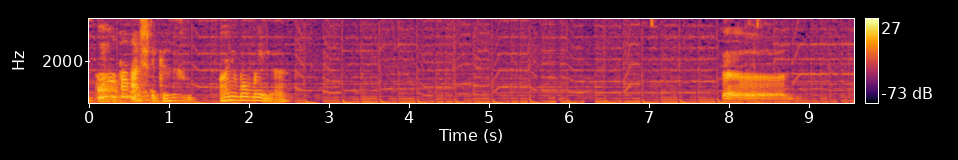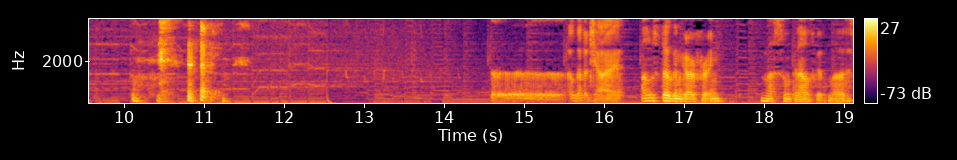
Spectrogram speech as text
That's not Oh. bad actually, because it's only one weakness. Uh, uh, I'm gonna try it. I'm still gonna go for it unless something else gets murdered.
